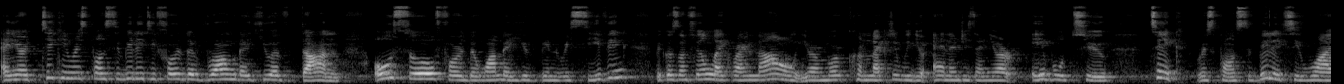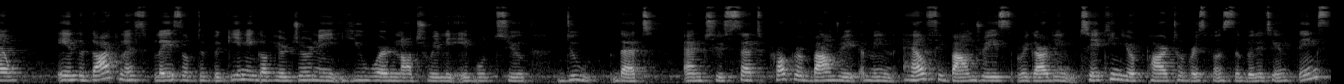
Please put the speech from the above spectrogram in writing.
and you're taking responsibility for the wrong that you have done also for the one that you've been receiving because i'm feeling like right now you're more connected with your energies and you're able to take responsibility while in the darkness place of the beginning of your journey, you were not really able to do that and to set proper boundary, I mean, healthy boundaries regarding taking your part of responsibility in things.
